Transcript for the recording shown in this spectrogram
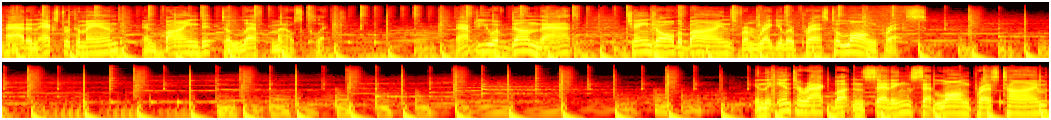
Add an extra command and bind it to left mouse click. After you have done that, change all the binds from regular press to long press. In the Interact button settings, set long press time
